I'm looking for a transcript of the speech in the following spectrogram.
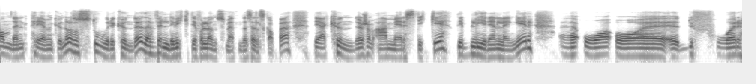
andelen premiumkunder, altså store kunder, det er veldig viktig for lønnsomheten til selskapet. Det er kunder som er mer sticky, de blir igjen lenger, eh, og, og du får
